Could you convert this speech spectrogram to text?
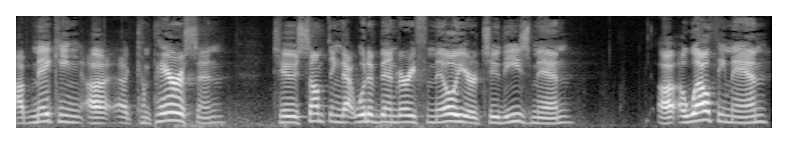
uh, making a, a comparison to something that would have been very familiar to these men. Uh, a wealthy man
